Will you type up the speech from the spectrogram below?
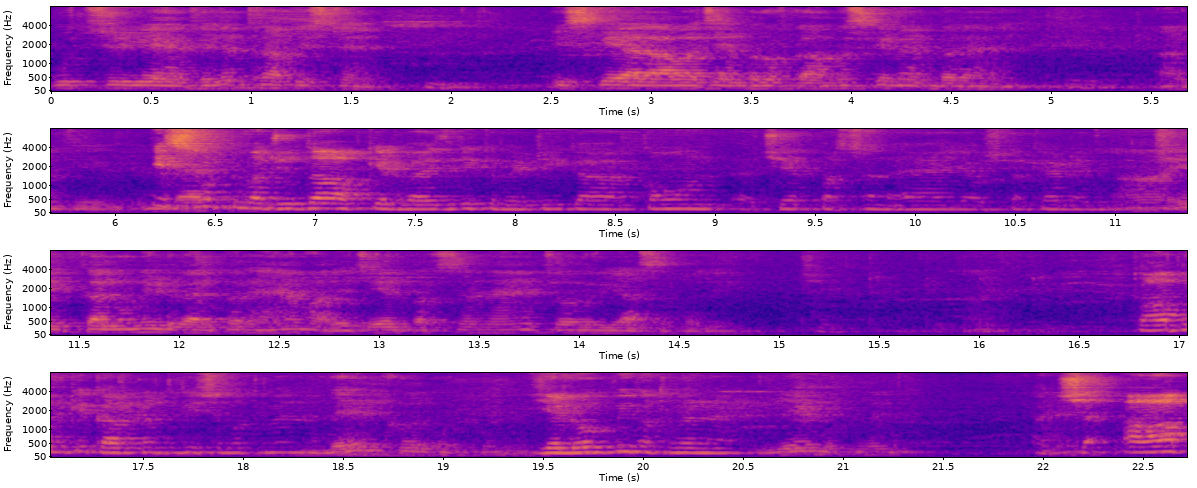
कुछ ये हैं फिलंथ्रापिस्ट हैं। हम्म। इसके अलावा चैम्बर ऑफ़ कॉमर्स के मेंबर हैं। हाँ जी। इस वक्त मौजूदा आपकी एडवाइजरी कमेटी का कौन चेयरपर्सन है या उसका क्या हाँ एक कॉलोनी डेवलपर हैं हमारे चेयरपर्सन हैं चौधरी आसफ अली। तो आप उनकी कारकर्दगी से मुतमिन हैं। बिल्कुल ये लोग भी मुतमिन हैं? ये मुतमिन अच्छा आप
